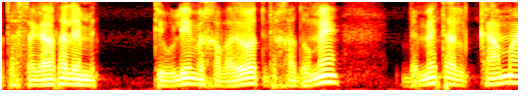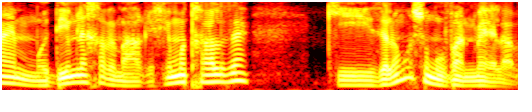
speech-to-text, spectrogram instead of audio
אתה סגרת להם טיולים וחוויות וכדומה, באמת על כמה הם מודים לך ומעריכים אותך על זה, כי זה לא משהו מובן מאליו.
